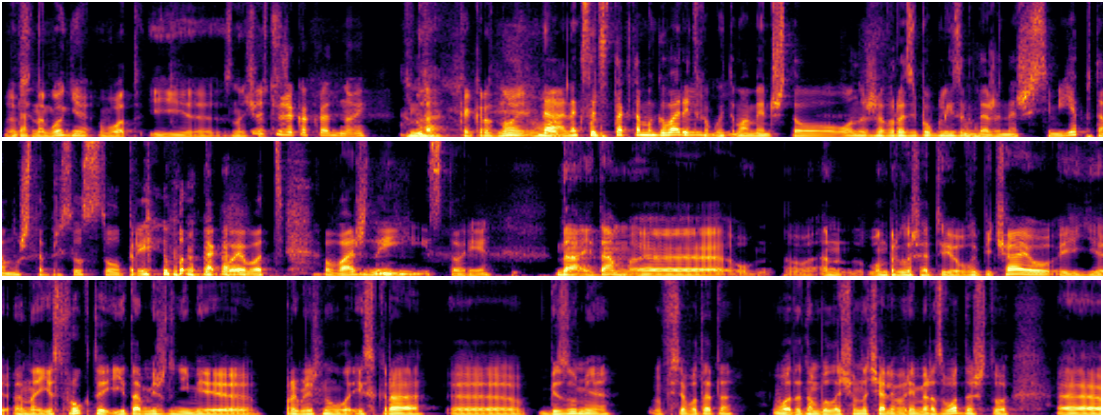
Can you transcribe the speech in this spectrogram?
э, в Да. синагоге, вот, и, э, То значит, есть уже как родной. да, как родной. Да, она, кстати, так там и говорит в какой-то момент, что он уже вроде бы близок даже нашей семье, потому что присутствовал при вот такой вот важной истории. Да, и там э, он, он- приглашает ее выпить чаю, и она ест фрукты, и там между ними промелькнула искра э, безумия, все вот это. Вот, и там было еще в начале время развода, что э,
